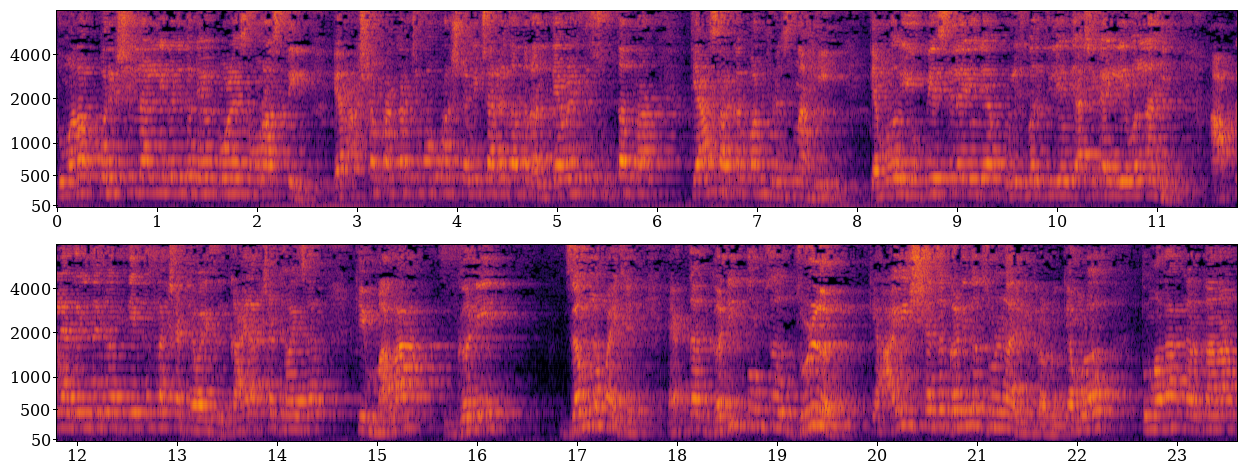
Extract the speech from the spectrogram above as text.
तुम्हाला परीक्षेला निगडित डोळ्यासमोर असतील? या अशा प्रकारचे पण प्रश्न विचारले जातात आणि त्यावेळेस ते सुटतात ना त्यासारखा कॉन्फिडन्स नाही. त्यामुळे युपीएससीला येऊ द्या पोलीस भरतीला येऊ द्या अशी काही लेवल नाही. आपल्या गणिताच्या बाबतीत एकच लक्षात ठेवायचं. काय लक्षात ठेवायचं? की मला गणित जमलं पाहिजे. एकदा गणित तुमचं जुळलं की आयुष्याचं गणितच जुळणार आहे मित्रांनो. त्यामुळं तुम्हाला करताना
